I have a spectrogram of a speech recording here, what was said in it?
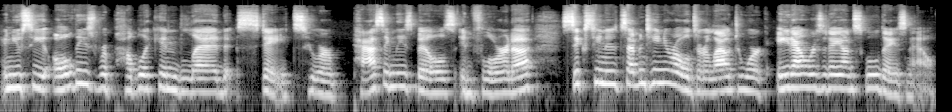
and you see all these Republican led states who are passing these bills in Florida, 16 and 17 year olds are allowed to work eight hours a day on school days now.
